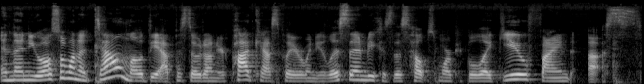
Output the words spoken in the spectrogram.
And then you also want to download the episode on your podcast player when you listen because this helps more people like you find us.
